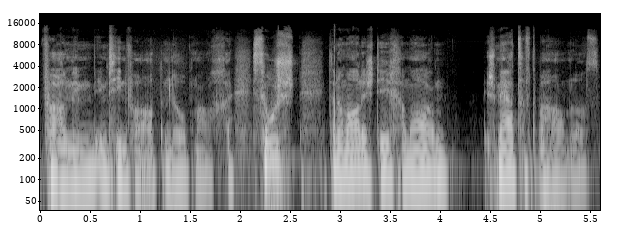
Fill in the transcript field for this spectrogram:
vor allem im, im Sinn von Atemnot machen. Sonst, der normale Stich am Arm, schmerzhaft, aber harmlos.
